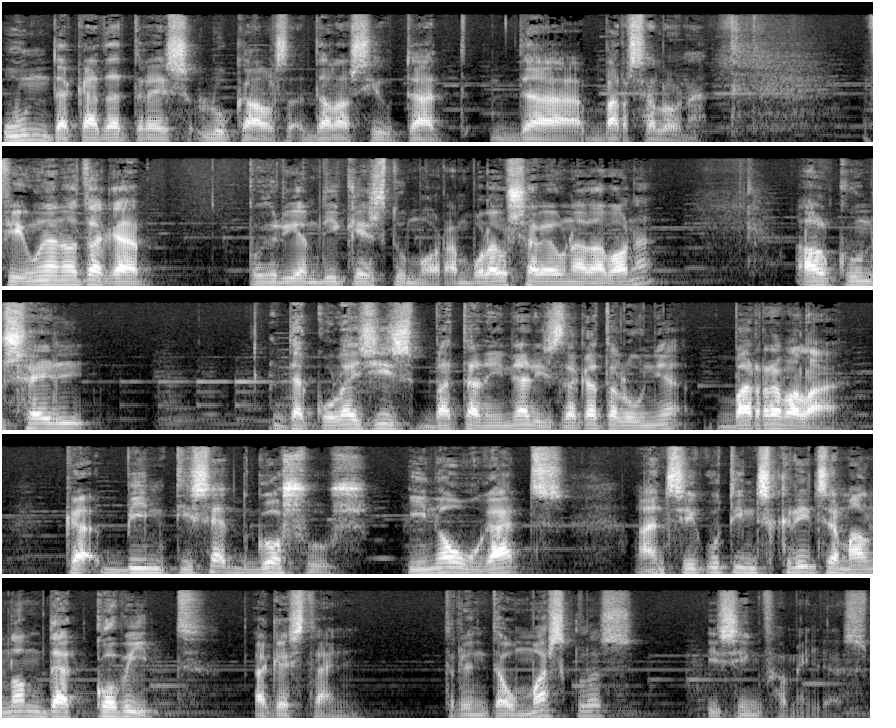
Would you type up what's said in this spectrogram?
un de cada tres locals de la ciutat de Barcelona. En fi, una nota que podríem dir que és d'humor. En voleu saber una de bona? El Consell de Col·legis Veterinaris de Catalunya va revelar que 27 gossos i 9 gats han sigut inscrits amb el nom de Covid aquest any. 31 mascles i 5 femelles.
